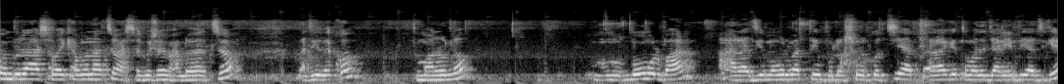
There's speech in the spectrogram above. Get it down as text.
বন্ধুরা সবাই কেমন আছো? আশা করি সবাই ভালো আছো। আজকে দেখো তোমার হলো মঙ্গলবার আর আজকে মঙ্গলবার থেকে ব্লগ শুরু করছি আর তার আগে তোমাদের জানিয়ে দিই আজকে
